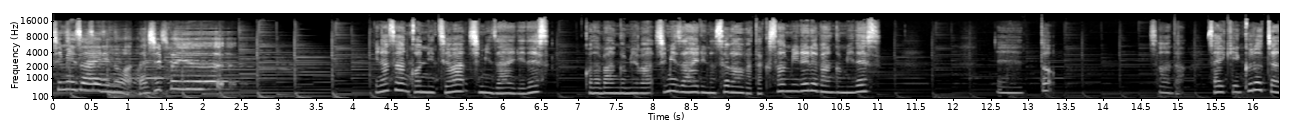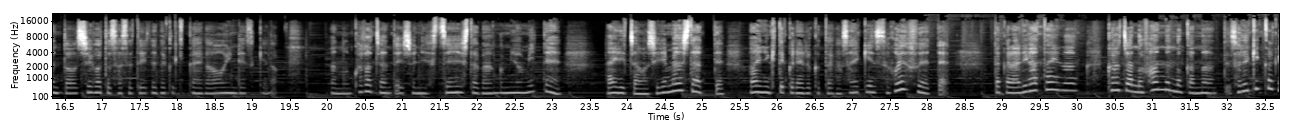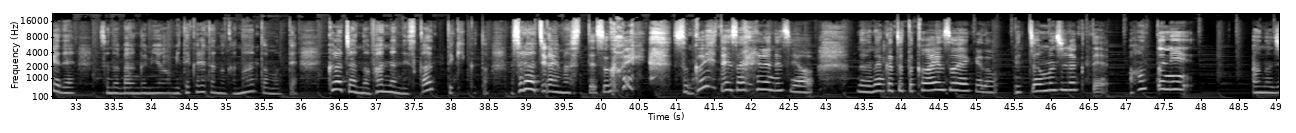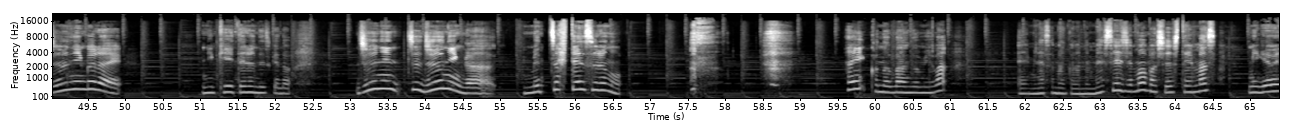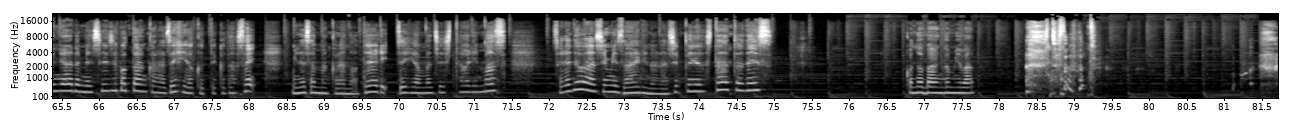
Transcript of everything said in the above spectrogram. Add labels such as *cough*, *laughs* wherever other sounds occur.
清水愛理のラジプユ皆さんこんにちは清水愛理です。この番組は清水愛理の素顔がたくさん見れる番組です。えー、っとそうだ。最近クロちゃんとお仕事させていただく機会が多いんですけどあのクロちゃんと一緒に出演した番組を見て愛理ちゃんを知りましたって会いに来てくれる方が最近すごい増えてだからありがたいな。クロちゃんのファンなのかなってそれきっかけでその番組を見てくれたのかなと思ってクロちゃんのファンなんですかって聞くとそれは違いますってすごい *laughs* すごい否定されるんですよ。なんかちょっとかわいそうやけどめっちゃ面白くて本当にあの10人ぐらいに聞いてるんですけど10人中10人がめっちゃ否定するの。この番組は、えー、皆様からのメッセージも募集しています。右上にあるメッセージボタンからぜひ送ってください。皆様からのお便りぜひお待ちしております。それでは清水愛理のラジプユスタートです。この番組は *laughs* ちょっと待って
